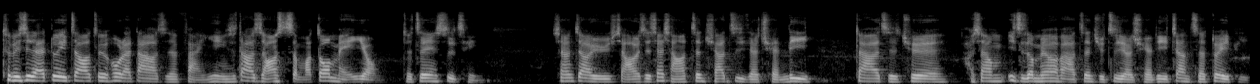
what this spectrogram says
特别是来对照这个后来大儿子的反应，是大儿子好像什么都没有的这件事情，相较于小儿子在想要争取他自己的权利，大儿子却好像一直都没有办法争取自己的权利，这样子的对比。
